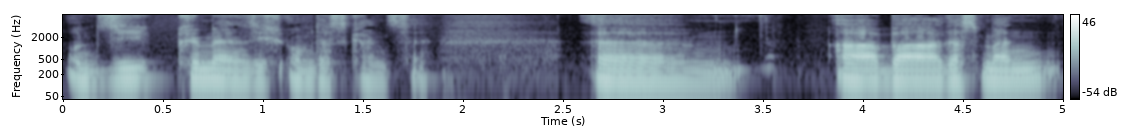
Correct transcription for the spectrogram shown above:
und sie kümmern sich um das Ganze. Ähm, aber dass man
